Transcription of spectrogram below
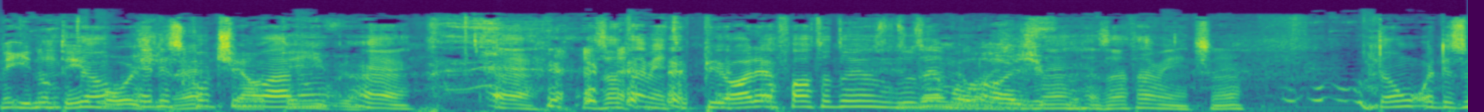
E não tem então, emoji, eles né? continuaram. É horrível. É, é, exatamente. o pior é a falta dos, dos emojis. lógico. Né? Exatamente, né? Então eles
